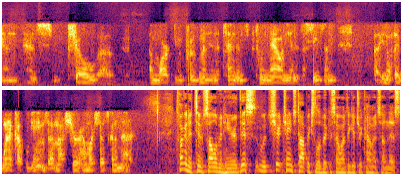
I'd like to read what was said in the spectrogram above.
and and show uh, a marked improvement in attendance between now and the end of the season, uh, you know, if they win a couple games, I'm not sure how much that's going to matter. Talking to Tim Sullivan here, this would change topics a little bit because I wanted to get your comments on this.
